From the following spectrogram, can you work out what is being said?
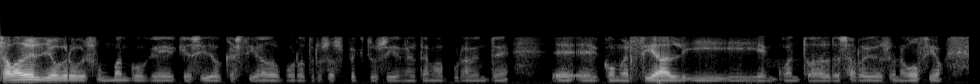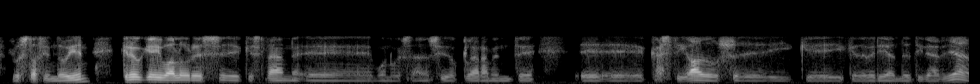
Sabadell yo creo que es un banco que, ha sido castigado por otros aspectos y en el tema puramente eh, eh, comercial y, y, en cuanto al desarrollo de su negocio lo está haciendo bien. Creo que hay valores eh, que están, eh, bueno, que han sido claramente eh, castigados y que, y, que, deberían de tirar ya.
